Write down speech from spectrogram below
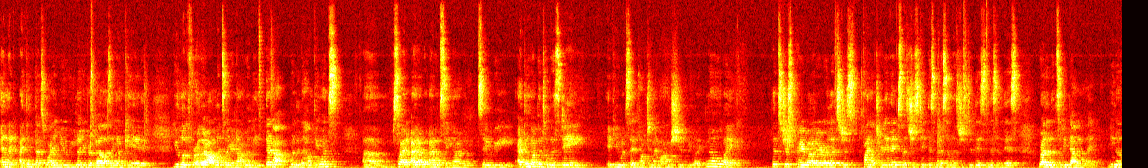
and like i think that's why you you know you rebel as a young kid and you look for other outlets so you're not really they're not really the healthy ones Um, so I, I, I would say no. I would say we. I think up until this day, if you would sit and talk to my mom, she would be like, no, like, let's just pray about it, or let's just find alternatives. Let's just take this medicine. Let's just do this and this and this, rather than sitting down and like, you know,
